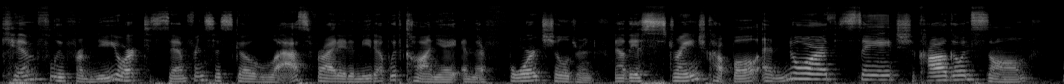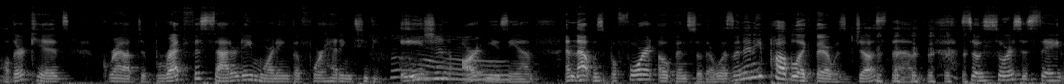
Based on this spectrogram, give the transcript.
Kim flew from New York to San Francisco last Friday to meet up with Kanye and their four children. Now, the estranged couple at North, Saint, Chicago, and Psalm, all their kids, grabbed a breakfast Saturday morning before heading to the Asian Art oh. Museum. And that was before it opened, so there wasn't any public there, it was just them. so sources say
